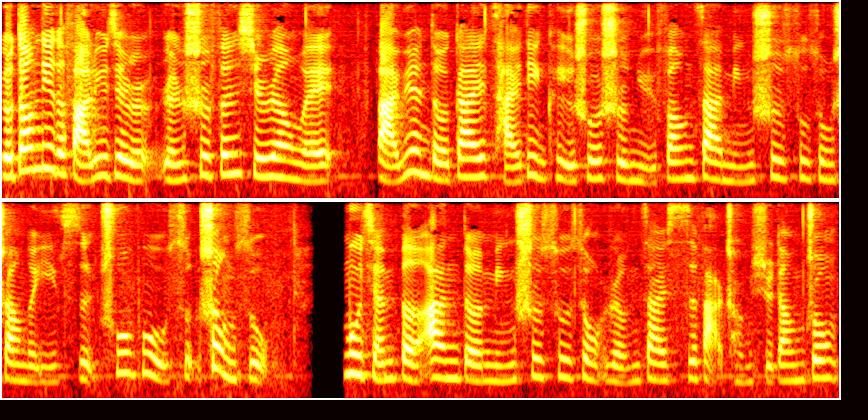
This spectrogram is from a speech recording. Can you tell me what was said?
有当地的法律界人人士分析认为，法院的该裁定可以说是女方在民事诉讼上的一次初步诉胜诉。目前，本案的民事诉讼仍在司法程序当中。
